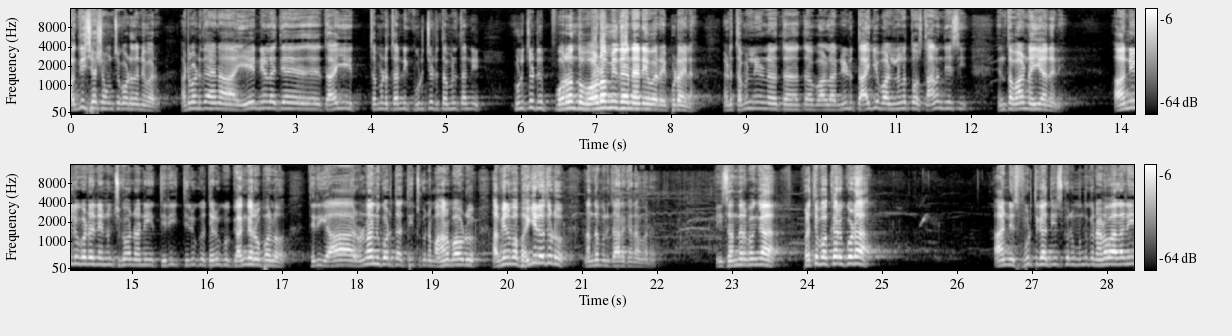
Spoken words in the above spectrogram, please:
అగ్నిశేషం ఉంచకూడదనేవారు. అటువంటిది ఆయన ఏ నీళ్ళైతే తాగి తమిళ తన్ని కుడిచుడు తమిళ తన్ని కుడిచుడు పొరందు ఓడం మీద అని అనేవారు ఇప్పుడు ఆయన. అంటే తమిళ నీళ్ళు త- వాళ్ళ నీళ్ళు తాగి వాళ్ళ నీళ్ళతో స్నానం చేసి ఇంత వాడిని అయ్యానని. ఆ నీళ్ళు కూడా నేను ఉంచుకోను అని తిరిగి తిరుగు తెలుగు గంగ రూపంలో తిరిగి ఆ రుణాన్ని కూడా తీర్చుకున్న మహానుభావుడు అభినవ భగీరథుడు నందమూరి తారక రామారావు. ఈ సందర్భంగా ప్రతి ఒక్కరు కూడా ఆయన్ని స్ఫూర్తిగా తీసుకుని ముందుకు నడవాలని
